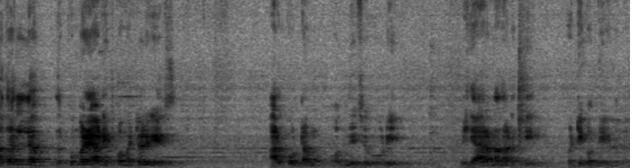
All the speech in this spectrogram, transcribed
അതെല്ലാം നിൽക്കുമ്പോഴാണ് ഇപ്പോൾ മറ്റൊരു കേസ്. ആൾക്കൂട്ടം ഒന്നിച്ചുകൂടി വിചാരണ നടത്തി വെട്ടിക്കൊന്നിരിക്കുന്നത്.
